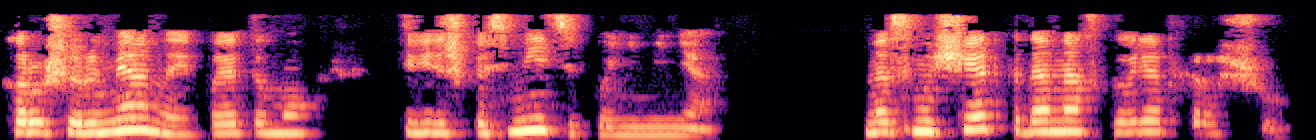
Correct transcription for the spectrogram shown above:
хорошие румяна, и поэтому ты видишь косметику, а не меня. Нас смущает, когда нас говорят хорошо.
